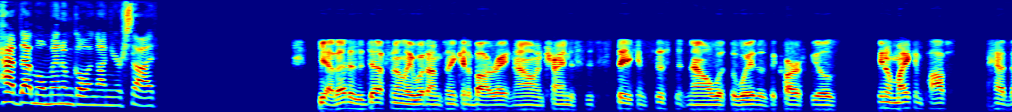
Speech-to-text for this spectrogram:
have that momentum going on your side. Yeah, that is definitely what I'm thinking about right now and trying to stay consistent now with the way that the car feels. You know, Mike and Pops have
